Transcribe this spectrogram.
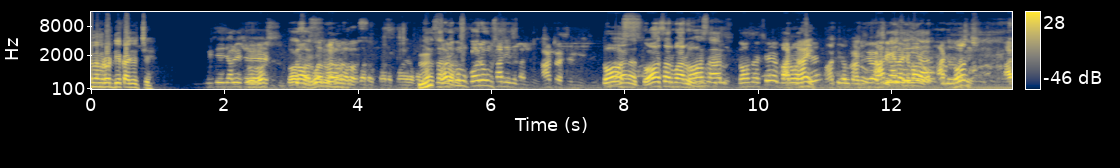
এম এম রড দিয়ে কাজ হচ্ছে? দশ আর বারো। দশ আর দশ আছে বারো আছে আর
